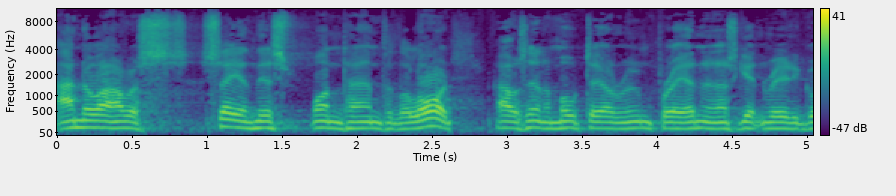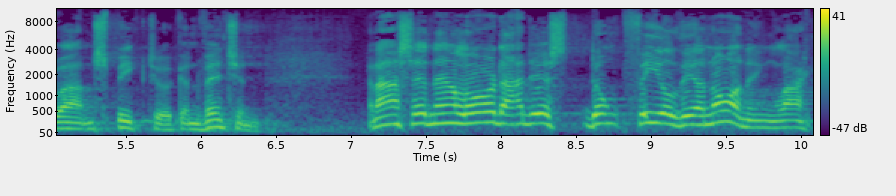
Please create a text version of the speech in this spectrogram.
I know I was saying this one time to the Lord. I was in a motel room praying and I was getting ready to go out and speak to a convention. And I said, Now, Lord, I just don't feel the anointing like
